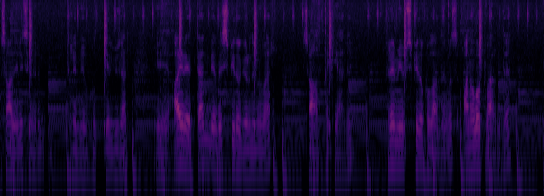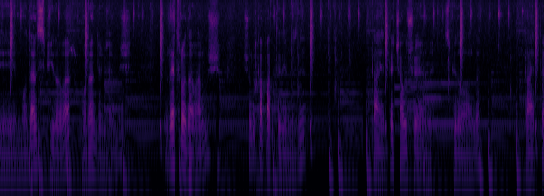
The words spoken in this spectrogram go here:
sadeliği severim. Premium HUD 1 güzel. Ee, ayrıca bir de Speedo görünümü var. Sağ alttaki yani. Premium Speedo kullandığımız analog var bir de. Ee, modern Speedo var. Modern de güzelmiş. Retro da varmış. Şunu kapat dediğimizde gayet de çalışıyor yani speedolarda. Gayet de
